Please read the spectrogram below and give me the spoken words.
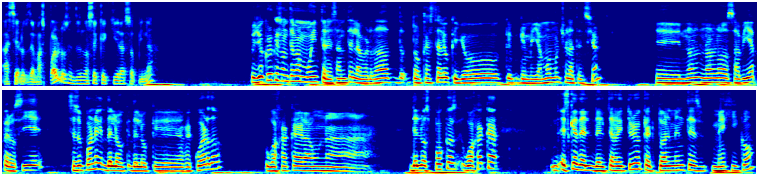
hacia los demás pueblos. Entonces no sé qué quieras opinar. Pues yo creo que es un tema muy interesante, la verdad. to- Tocaste algo que yo. que, que me llamó mucho la atención. Eh, no, no lo sabía, pero sí. eh, se supone de lo, de lo que recuerdo, Oaxaca era una. De los pocos. Oaxaca. Es que del, del territorio que actualmente es México.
